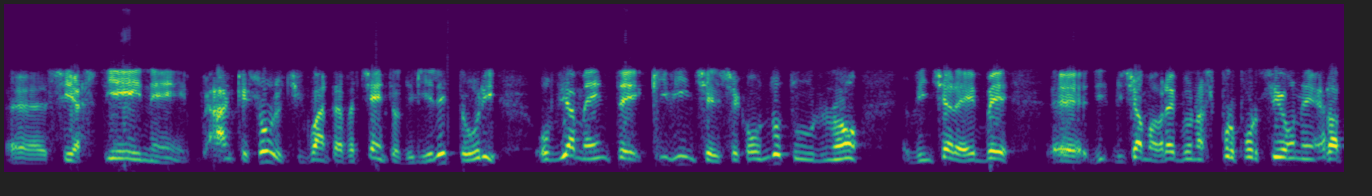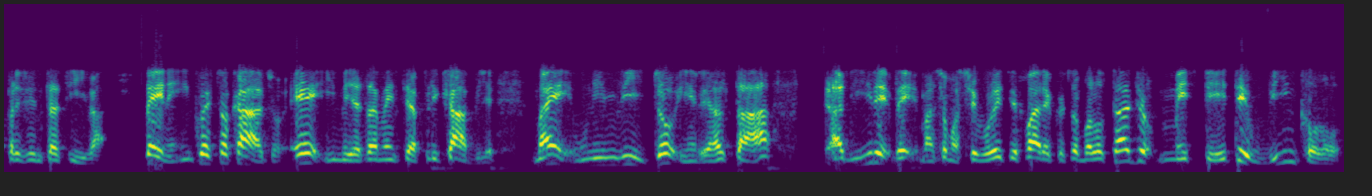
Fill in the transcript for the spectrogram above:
eh, si astiene anche solo il 50% degli elettori, ovviamente chi vince il secondo turno vincerebbe, eh, diciamo avrebbe una sproporzione rappresentativa. Bene, in questo caso è immediatamente applicabile, ma è un invito in realtà a dire, beh, ma insomma, se volete fare questo ballottaggio mettete un vincolo,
